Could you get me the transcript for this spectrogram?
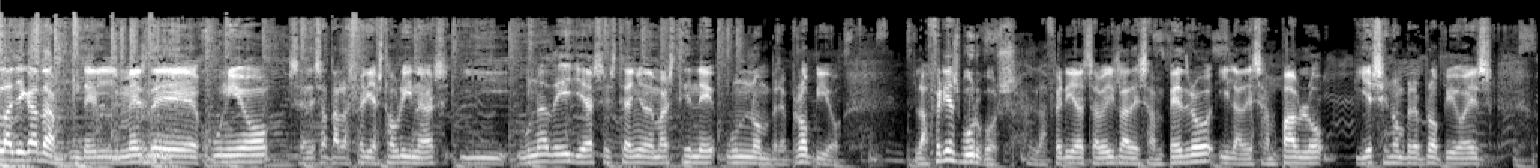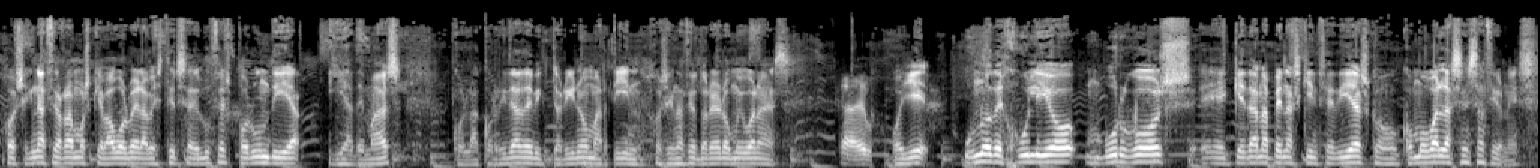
la llegada del mes de junio se desatan las ferias taurinas y una de ellas este año además tiene un nombre propio. La feria es Burgos, la feria, sabéis, la de San Pedro y la de San Pablo, y ese nombre propio es José Ignacio Ramos, que va a volver a vestirse de luces por un día y además con la corrida de Victorino Martín. José Ignacio Torero, muy buenas. Oye, 1 de julio, Burgos, eh, quedan apenas 15 días, ¿cómo, cómo van las sensaciones?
